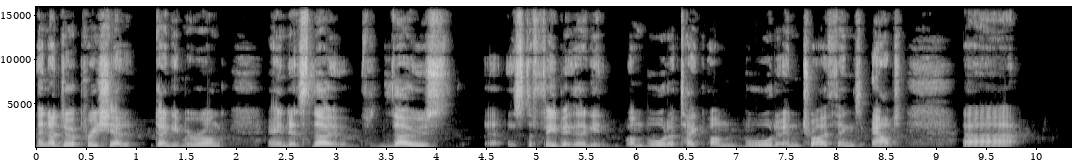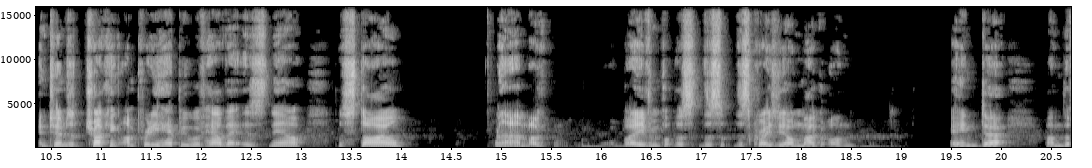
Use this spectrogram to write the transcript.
and I do appreciate it. Don't get me wrong. And it's the those it's the feedback that I get on board. I take on board and try things out. Uh, in terms of trucking, I'm pretty happy with how that is now. The style. Um, I've, I even put this this this crazy old mug on, and uh, on the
